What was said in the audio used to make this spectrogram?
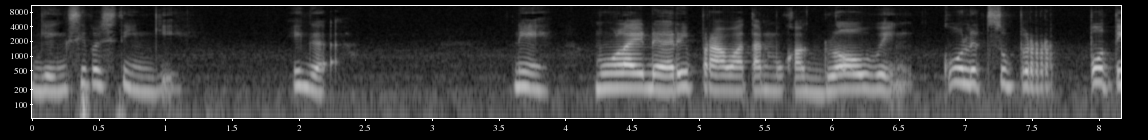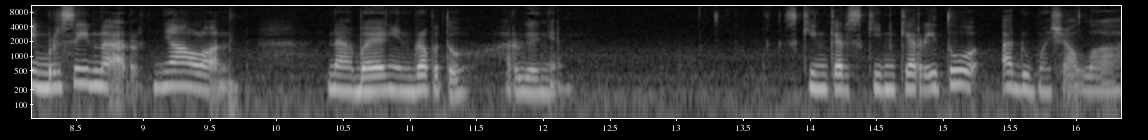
Gengsi pasti tinggi. Iya enggak nih mulai dari perawatan muka glowing kulit super putih bersinar nyalon nah bayangin berapa tuh harganya skincare skincare itu aduh masya allah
